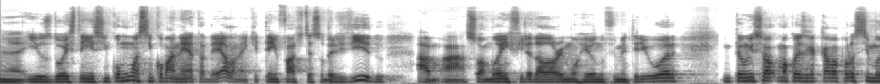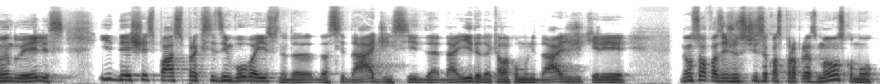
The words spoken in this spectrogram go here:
É, e os dois têm isso em comum, assim como a neta dela, né, que tem o fato de ter sobrevivido, a, a, sua mãe, filha da Laurie, morreu no filme anterior. Então isso é uma coisa que acaba aproximando eles e deixa espaço para que se desenvolva isso, né, da, da cidade em si, da, da, ira daquela comunidade de querer não só fazer justiça com as próprias mãos, como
